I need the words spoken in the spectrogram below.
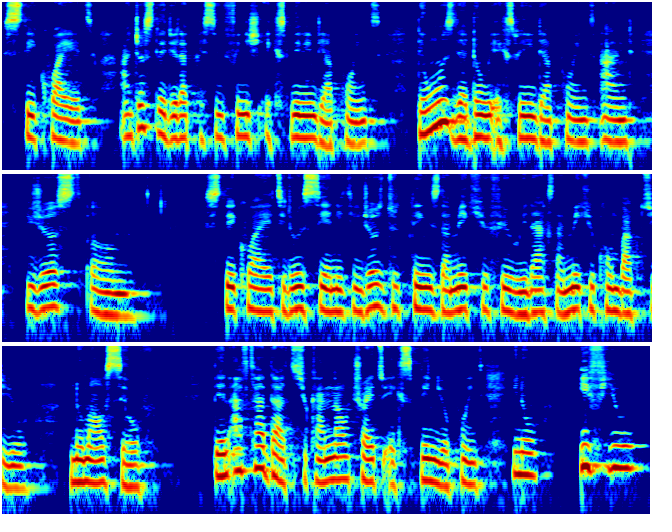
stay quiet and just let the other person finish explaining their point. Then once they're done with explaining their point and you just um stay quiet, you don't say anything, just do things that make you feel relaxed and make you come back to your normal self. Then after that, you can now try to explain your point. You know, if you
